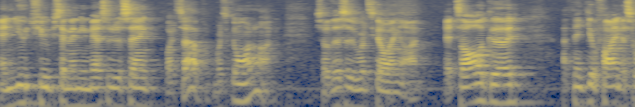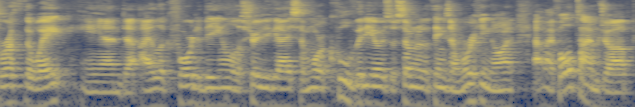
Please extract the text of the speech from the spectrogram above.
and YouTube, sending me messages saying, what's up? What's going on? So this is what's going on. It's all good. I think you'll find it's worth the wait and uh, I look forward to being able to show you guys some more cool videos of some of the things I'm working on at my full-time job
